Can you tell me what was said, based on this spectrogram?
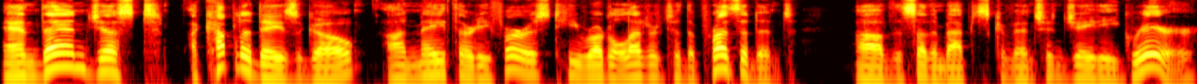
And then just a couple of days ago, on May 31st, he wrote a letter to the president of the Southern Baptist Convention, J.D. Greear,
